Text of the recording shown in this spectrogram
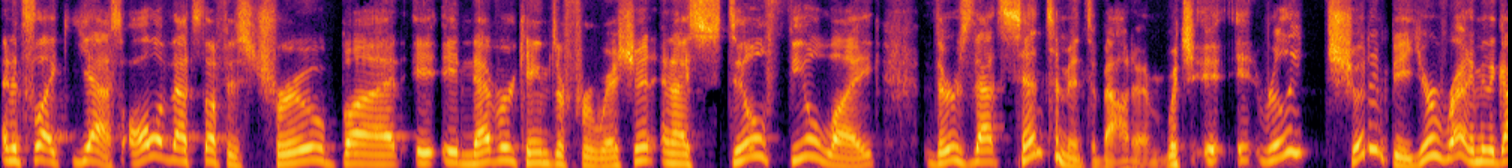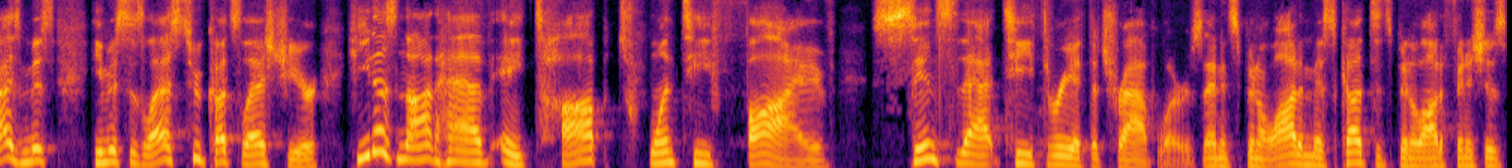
And it's like, yes, all of that stuff is true, but it, it never came to fruition. And I still feel like there's that sentiment about him, which it, it really shouldn't be. You're right. I mean, the guy's missed, he missed his last two cuts last year. He does not have a top 25 since that T3 at the Travelers. And it's been a lot of missed cuts. It's been a lot of finishes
